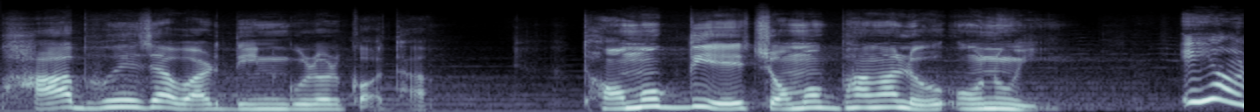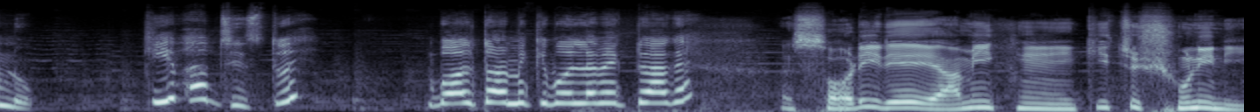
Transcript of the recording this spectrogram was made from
ভাব হয়ে যাওয়ার দিনগুলোর কথা। ধমক দিয়ে চমক ভাঙালো অনুই। এই অনু কি ভাবছিস তুই? বল তো আমি কি বললাম একটু আগে। সরি রে আমি কিছু শুনিনি।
